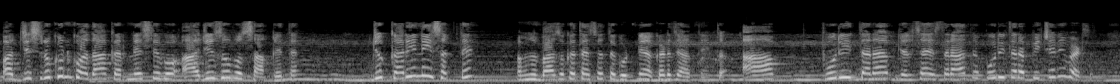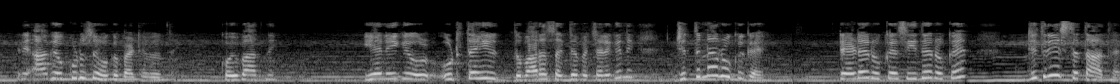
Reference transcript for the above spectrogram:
اور جس رکن کو ادا کرنے سے وہ آجز ہو، وہ ساقت ہے۔ جو کر ہی نہیں سکتے ہم بازو کا ایسا تو گٹنے اکڑ جاتے ہیں۔ تو آپ پوری طرح جلسہ اس طرح میں پوری طرح پیچھے نہیں بیٹھ سکتے۔ یعنی آگے اکڑو سے ہو کے بیٹھے ہوئے ہوتے ہیں۔ کوئی بات نہیں۔ یہ نہیں کہ اٹھتے ہی دوبارہ سجدے پہ چلے گئے، نہیں، جتنا رک گئے ٹیڑھے رکے، سیدھے رکے، جتنی استطاعت ہے۔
